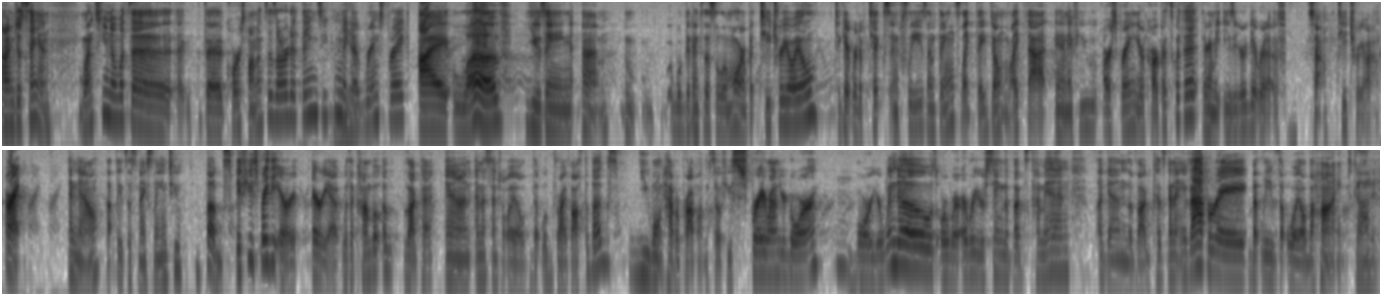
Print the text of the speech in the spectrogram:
I'm just saying. Once you know what the uh, the correspondences are to things, you can make a room spray. I love using. Um, we'll get into this a little more, but tea tree oil to get rid of ticks and fleas and things like they don't like that. And if you are spraying your carpets with it, they're gonna be easier to get rid of. So tea tree oil. All right. And now that leads us nicely into bugs. If you spray the area, area with a combo of vodka and an essential oil that will drive off the bugs, you won't have a problem. So if you spray around your door hmm. or your windows or wherever you're seeing the bugs come in, again, the vodka is going to evaporate but leave the oil behind Got it.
